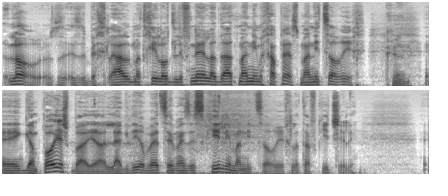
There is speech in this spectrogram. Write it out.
לא, זה, זה בכלל מתחיל עוד לפני לדעת מה אני מחפש, מה אני צריך. כן. אה, גם פה יש בעיה, להגדיר בעצם איזה skillים אני צריך לתפקיד שלי. Uh,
